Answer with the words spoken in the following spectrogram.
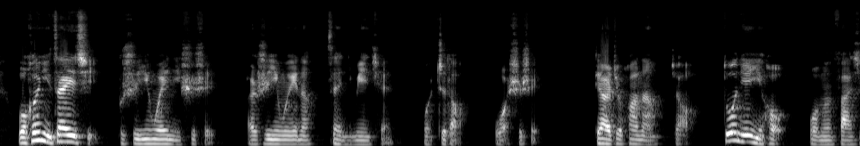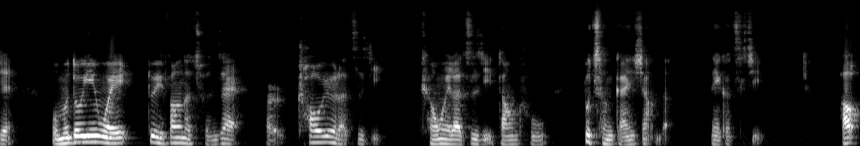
“我和你在一起，不是因为你是谁”。而是因为呢，在你面前，我知道我是谁。第二句话呢，叫多年以后，我们发现，我们都因为对方的存在而超越了自己，成为了自己当初不曾敢想的那个自己。好，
